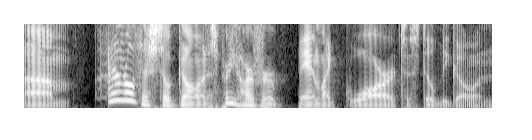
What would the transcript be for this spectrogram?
Um, I don't know if they're still going. It's pretty hard for a band like GWAR to still be going.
